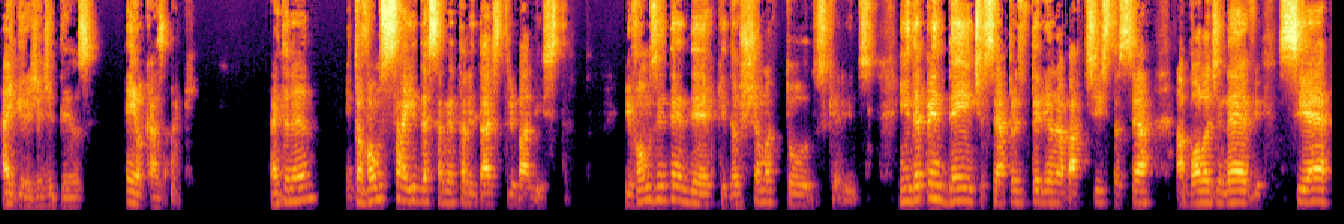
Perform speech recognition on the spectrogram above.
A igreja de Deus em Okazaki. Tá entendendo? Então vamos sair dessa mentalidade tribalista. E vamos entender que Deus chama todos, queridos. Independente se é a presbiteriana batista, se é a bola de neve, se é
